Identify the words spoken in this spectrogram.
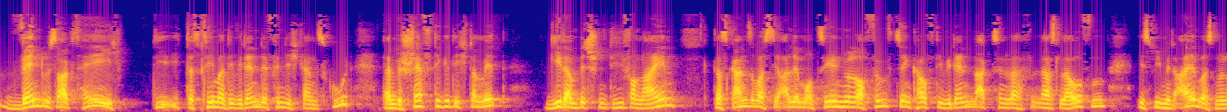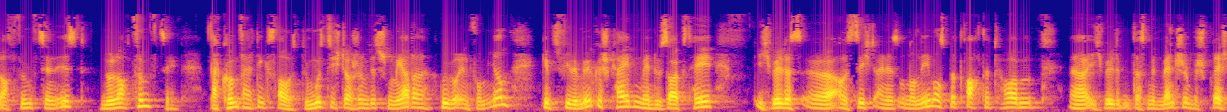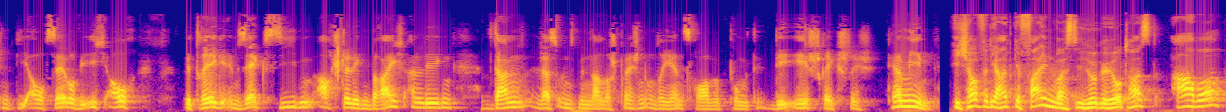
wenn du sagst, hey, ich, die, das Thema Dividende finde ich ganz gut, dann beschäftige dich damit, geh da ein bisschen tiefer rein. Das Ganze, was dir alle immer erzählen, 0815, kauf Dividendenaktien, lass laufen, ist wie mit allem, was 0815 ist, 0815. Da kommt halt nichts raus. Du musst dich da schon ein bisschen mehr darüber informieren. Gibt es viele Möglichkeiten, wenn du sagst, hey, ich will das äh, aus Sicht eines Unternehmers betrachtet haben. Äh, ich will das mit Menschen besprechen, die auch selber wie ich auch Beträge im sechs, sieben, achtstelligen Bereich anlegen, dann lass uns miteinander sprechen unter jensrabe.de-termin. Ich hoffe, dir hat gefallen, was du hier gehört hast, aber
